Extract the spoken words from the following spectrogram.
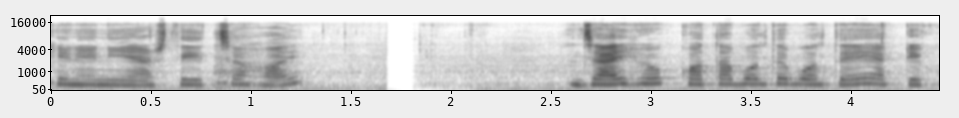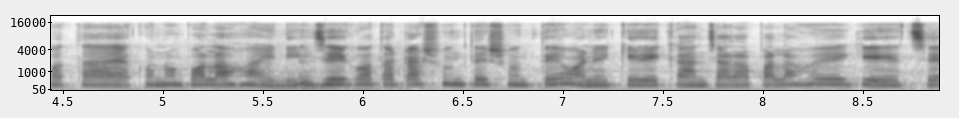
কিনে নিয়ে আসতে ইচ্ছা হয়। যাই হোক, কথা বলতে বলতে একটি কথা এখনও বলা হয়নি। যে কথাটা শুনতে শুনতে অনেকেরই কান জ্বালাপালা হয়ে গিয়েছে।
